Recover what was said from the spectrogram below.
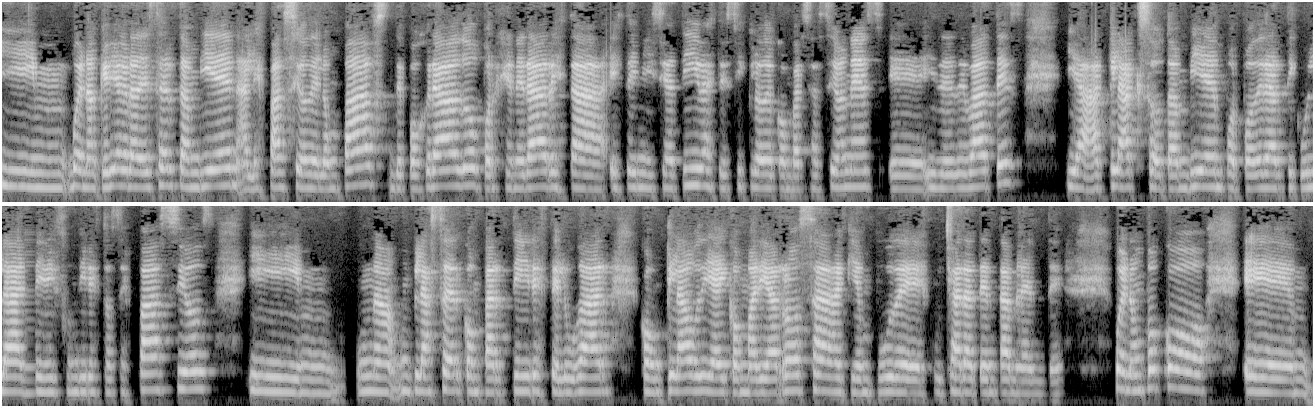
Y mm, bueno, quería agradecer también al espacio de LOMPAFS de posgrado por generar esta, esta iniciativa, este ciclo de conversaciones eh, y de debates, y a Claxo también por poder articular y difundir estos espacios. Y mm, un placer compartir este lugar con Claudia y con María Rosa, a quien pude escuchar atentamente. Bueno, un poco eh,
